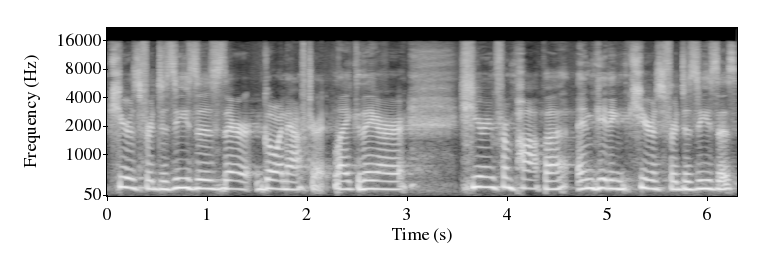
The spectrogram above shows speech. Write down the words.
cures for diseases. They're going after it. Like they are hearing from Papa and getting cures for diseases.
